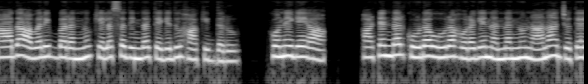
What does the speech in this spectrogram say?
ಆಗ ಅವರಿಬ್ಬರನ್ನು ಕೆಲಸದಿಂದ ತೆಗೆದು ಹಾಕಿದ್ದರು ಕೊನೆಗೆ, ಆ ಅಟೆಂಡರ್ ಕೂಡ ಊರ ಹೊರಗೆ ನನ್ನನ್ನು ನಾನಾ ಜೊತೆ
